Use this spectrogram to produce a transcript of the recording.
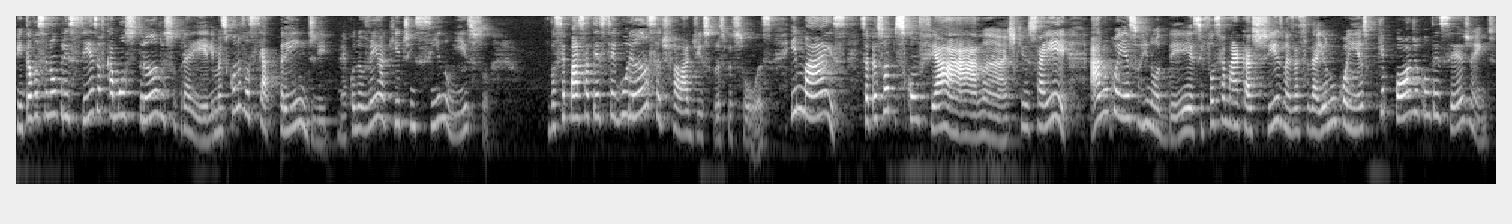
Então você não precisa ficar mostrando isso para ele, mas quando você aprende, né, quando eu venho aqui e te ensino isso, você passa a ter segurança de falar disso para as pessoas. E mais, se a pessoa desconfiar, ah, não, acho que isso aí, ah, não conheço o Rinodê, se fosse a marca X, mas essa daí eu não conheço, porque pode acontecer, gente.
